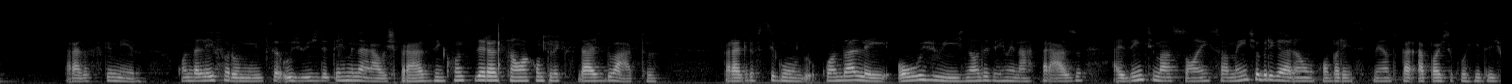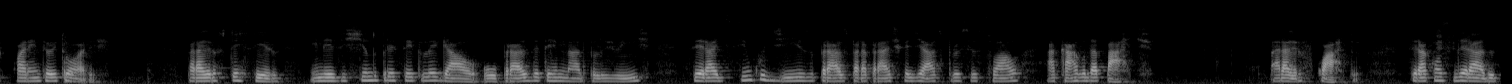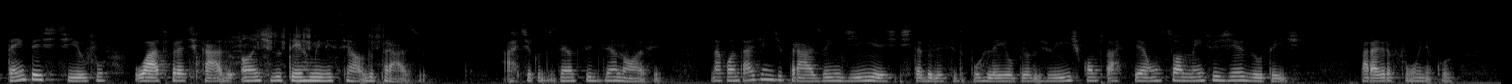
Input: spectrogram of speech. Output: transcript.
Parágrafo 1. Quando a lei for omissa, o juiz determinará os prazos em consideração à complexidade do ato. Parágrafo 2. Quando a lei ou o juiz não determinar prazo, as intimações somente obrigarão o comparecimento após decorridas de 48 horas. Parágrafo 3. Inexistindo preceito legal ou prazo determinado pelo juiz, será de cinco dias o prazo para a prática de ato processual a cargo da parte. Parágrafo 4. Será considerado tempestivo o ato praticado antes do termo inicial do prazo. Artigo 219. Na contagem de prazo em dias, estabelecido por lei ou pelo juiz, computar-se-ão somente os dias úteis. Parágrafo único.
